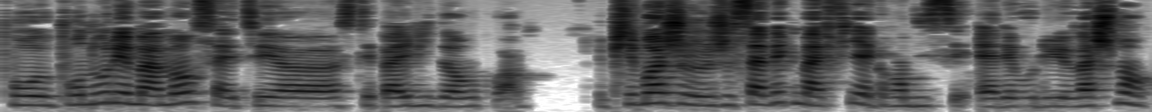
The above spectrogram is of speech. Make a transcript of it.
pour, pour nous les mamans, ça a été, c'était pas évident, quoi. Et puis moi, je, je savais que ma fille, elle grandissait, elle évoluait vachement.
